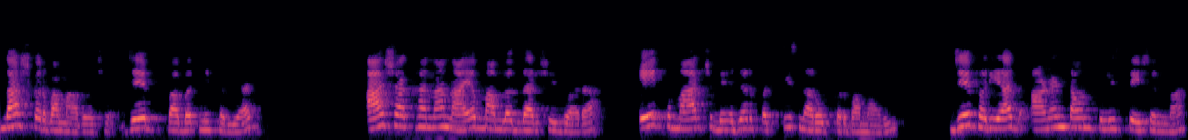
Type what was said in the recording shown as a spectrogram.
નાશ કરવામાં આવ્યો છે. જે બાબતની ફરિયાદ આ શાખાના નાયબ મામલતદારશ્રી દ્વારા એક માર્ચ બે હજાર પચીસના રોજ કરવામાં આવી જે ફરિયાદ આણંદ ટાઉન પોલીસ સ્ટેશનમાં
